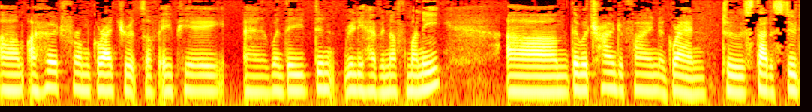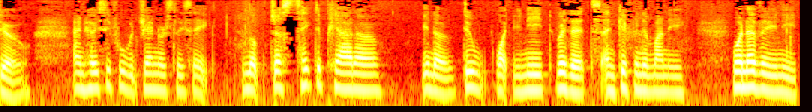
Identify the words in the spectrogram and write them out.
Um, I heard from graduates of APA, and when they didn't really have enough money, um, they were trying to find a grant to start a studio. And Hu Sifu would generously say, look, just take the piano, you know, do what you need with it and give me the money whenever you need.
